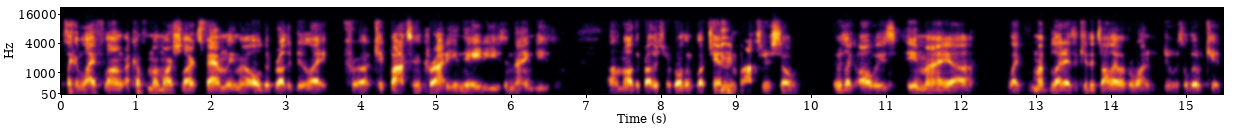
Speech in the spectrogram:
it's like a lifelong. I come from a martial arts family. My older brother did like uh, kickboxing and karate in the '80s and '90s. Um, my other brothers were Golden Glove champion boxers, so it was like always in my uh, like my blood as a kid. That's all I ever wanted to do as a little kid.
